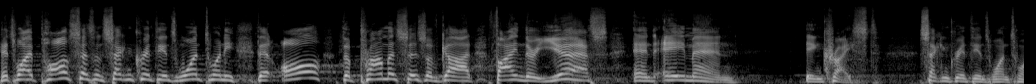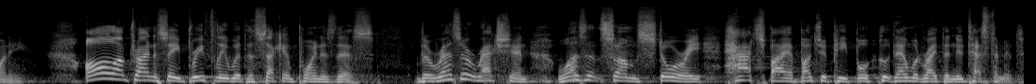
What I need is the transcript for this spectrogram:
It's why Paul says in 2 Corinthians 1:20 that all the promises of God find their yes and amen in Christ. 2 Corinthians 1:20. All I'm trying to say briefly with the second point is this. The resurrection wasn't some story hatched by a bunch of people who then would write the New Testament.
